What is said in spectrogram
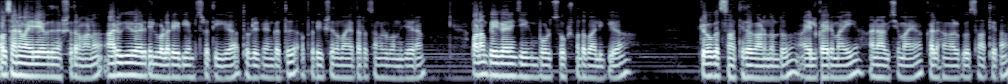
അവസാനമായ രേവതി നക്ഷത്രമാണ്. ആരോഗ്യകാര്യത്തിൽ വളരെയധികം ശ്രദ്ധിക്കുക. തൊഴിൽ രംഗത്ത് അപ്രതീക്ഷിതമായ തടസ്സങ്ങൾ വന്നു ചേരാം. പണം കൈകാര്യം ചെയ്യുമ്പോൾ സൂക്ഷ്മത പാലിക്കുക. രോഗസാധ്യത കാണുന്നുണ്ട്. അയൽക്കാരുമായി അനാവശ്യമായ കലഹങ്ങൾക്ക് സാധ്യത.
